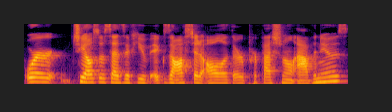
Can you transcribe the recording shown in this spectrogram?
or she also says if you've exhausted all other professional avenues.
